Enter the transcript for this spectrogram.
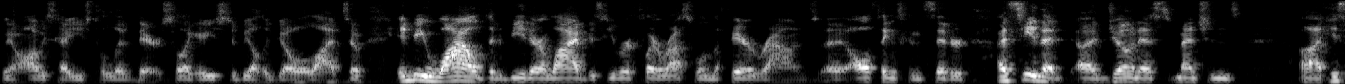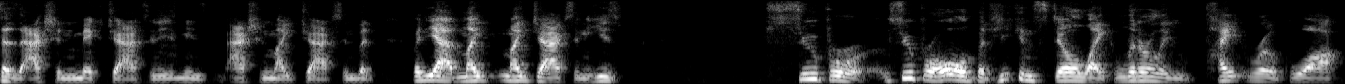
you know obviously I used to live there. So like I used to be able to go a lot. So it'd be wild to be there live to see Ric Flair wrestle in the fairgrounds. Uh, all things considered, I see that uh, Jonas mentions. Uh, he says action Mick Jackson. He means action Mike Jackson. But but yeah, Mike Mike Jackson. He's super super old, but he can still like literally tightrope walk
